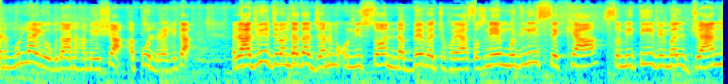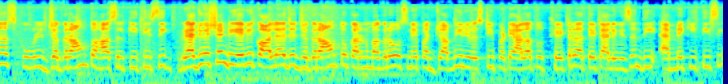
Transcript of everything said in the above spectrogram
ਅਣਮੁੱਲਾ ਯੋਗਦਾਨ ਹਮੇਸ਼ਾ ਅਭੁੱਲ ਰਹੇਗਾ। ਰਾਜਵੀਰ ਜਵੰਦਾ ਦਾ ਜਨਮ 1990 ਵਿੱਚ ਹੋਇਆ ਉਸਨੇ ਮੁੱਢਲੀ ਸਿੱਖਿਆ ਸਮਿਤੀ ਵਿਮਲ ਜੈਨ ਸਕੂਲ ਜਗਰਾਉਂ ਤੋਂ ਹਾਸਲ ਕੀਤੀ ਸੀ। ਗ੍ਰੈਜੂਏਸ਼ਨ ਡੀਏਵੀ ਕਾਲਜ ਜਗਰਾਉਂ ਤੋਂ ਕਰਨ ਮਗਰੋਂ ਉਸਨੇ ਪੰਜਾਬੀ ਯੂਨੀਵਰਸਿਟੀ ਪਟਿਆਲਾ ਤੋਂ ਥੀਏਟਰ ਅਤੇ ਟੈਲੀਵਿਜ਼ਨ ਦੀ ਐਮਏ ਕੀਤੀ ਸੀ।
